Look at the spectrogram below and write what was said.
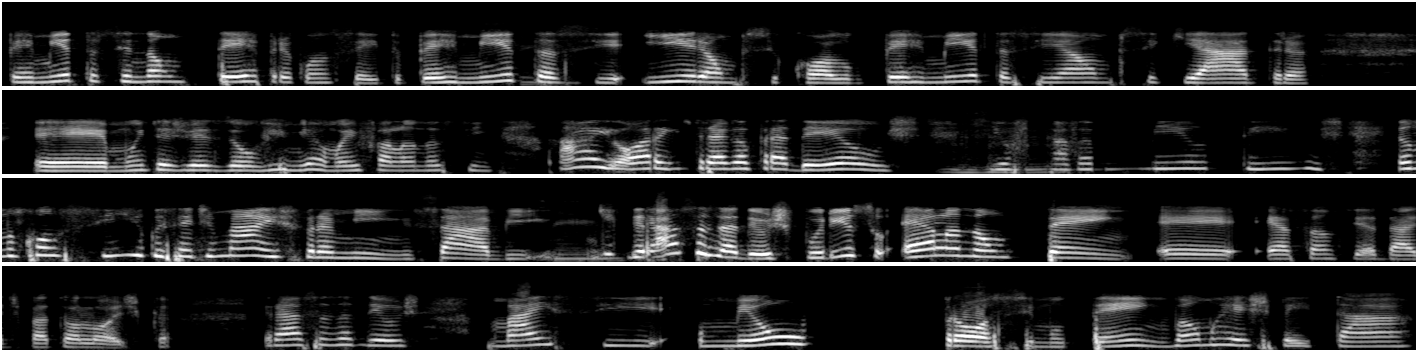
Permita-se não ter preconceito, permita-se ir a um psicólogo, permita-se ir a um psiquiatra. É, muitas vezes eu ouvi minha mãe falando assim, ai, ora, entrega para Deus. Uhum. E eu uhum. ficava, meu Deus, eu não consigo, isso é demais para mim, sabe? Sim. E graças a Deus, por isso ela não tem é, essa ansiedade patológica. Graças a Deus. Mas se o meu próximo tem, vamos respeitar,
